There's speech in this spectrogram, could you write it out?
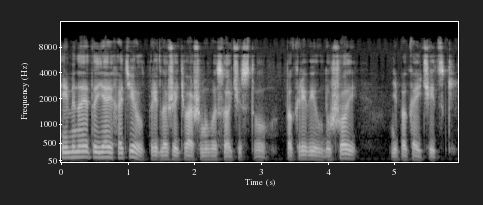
Именно это я и хотел предложить вашему высочеству, покривил душой Непокайчицкий.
